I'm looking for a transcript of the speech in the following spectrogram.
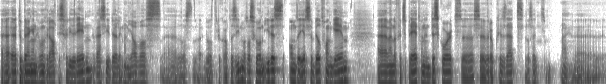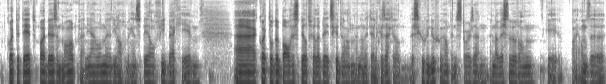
eh, uit te brengen, gewoon gratis voor iedereen. Een versie die duidelijk nog niet af was. Eh, dat, was dat was er ook al te zien, maar het was gewoon hier onze eerste beeld van game. Eh, we hebben dat verspreid, van een Discord-server opgezet. Dat zit uh, korte tijd een paar duizend man op. En die gaan gewoon die half beginnen spelen, feedback geven. Eh, kort op de bal gespeeld, veel updates gedaan. En dan uiteindelijk gezegd, ja, dat is goed genoeg, we gaan het in de store zetten. En dan wisten we van, oké, ah, onze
